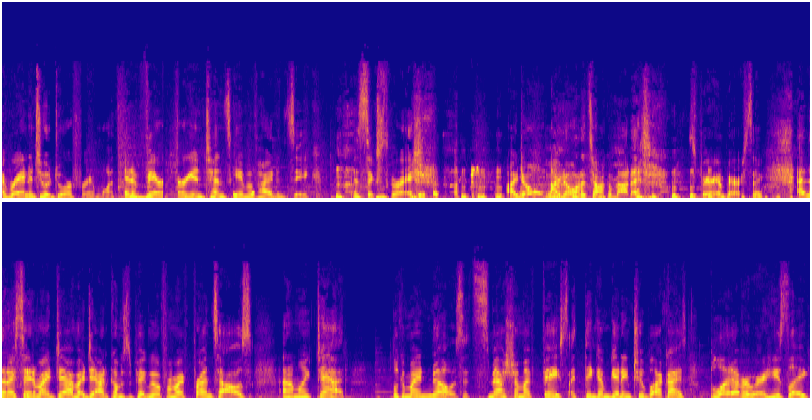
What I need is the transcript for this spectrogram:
I ran into a door frame once in a very, very intense game of hide and seek in sixth grade. I don't I don't want to talk about it. It's very embarrassing. And then I say to my dad, my dad comes to pick me up from my friend's house, and I'm like, Dad. Look at my nose. It's smashed on my face. I think I'm getting two black eyes. Blood everywhere. And he's like,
